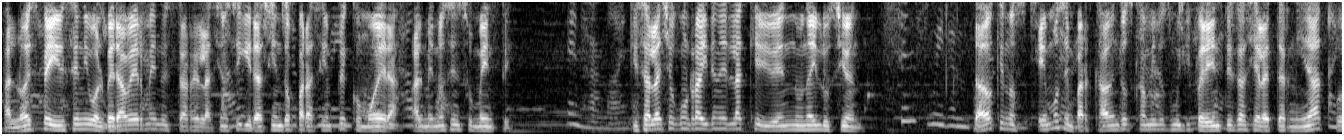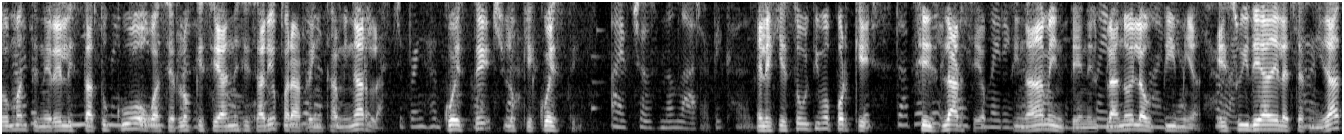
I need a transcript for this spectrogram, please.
Al no despedirse ni volver a verme, nuestra relación seguirá siendo para siempre como era, al menos en su mente. Quizá la Shogun Raiden es la que vive en una ilusión. Dado que nos hemos embarcado en dos caminos muy diferentes hacia la eternidad, puedo mantener el statu quo o hacer lo que sea necesario para reencaminarla, cueste lo que cueste. Elegí esto último porque si aislarse obstinadamente en el plano de la autimia es su idea de la eternidad,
